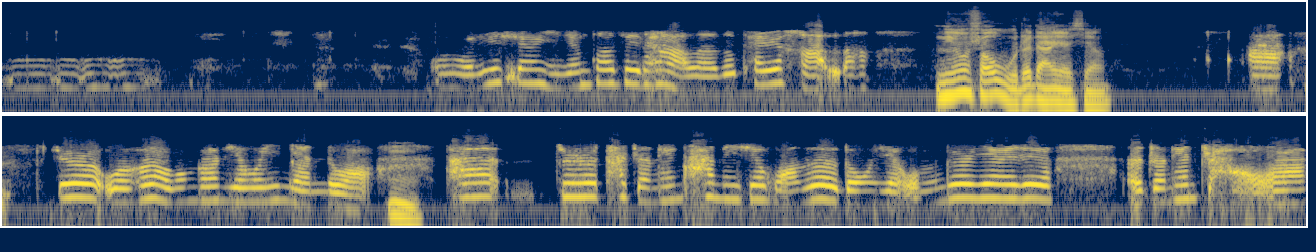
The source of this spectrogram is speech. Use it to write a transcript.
嗯嗯嗯嗯。我我这声已经到最大了，都开始喊了。你用手捂着点也行。啊，就是我和老公刚结婚一年多，嗯，他就是他整天看那些黄色的东西，我们就是因为这个，呃，整天吵啊，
